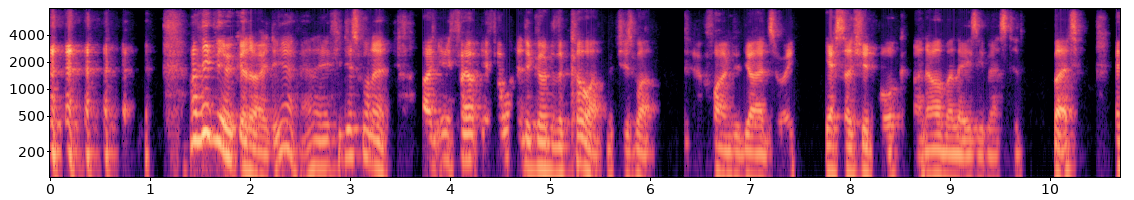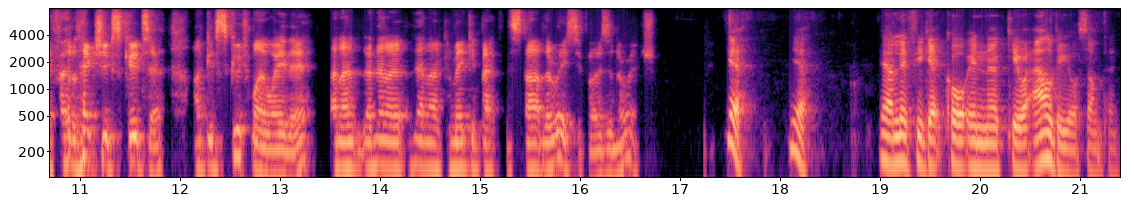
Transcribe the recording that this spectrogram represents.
I think they're a good idea, man. If you just want to, if I, if I wanted to go to the co-op, which is what 500 yards away, yes, I should walk. I know I'm a lazy bastard, but if I had an electric scooter, I could scoot my way there, and, I, and then I then I can make it back to the start of the race if I was in a rush. Yeah, yeah, yeah. And if you get caught in a queue at Aldi or something.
